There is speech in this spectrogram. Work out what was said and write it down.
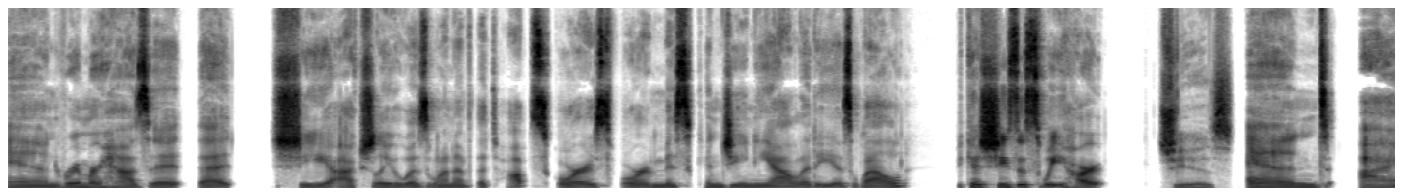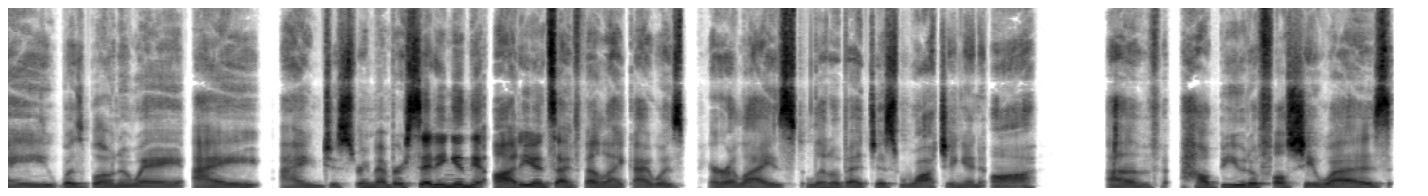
And rumor has it that she actually was one of the top scorers for Miss Congeniality as well, because she's a sweetheart. She is. And I was blown away. I I just remember sitting in the audience. I felt like I was paralyzed a little bit, just watching in awe of how beautiful she was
